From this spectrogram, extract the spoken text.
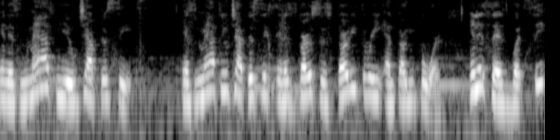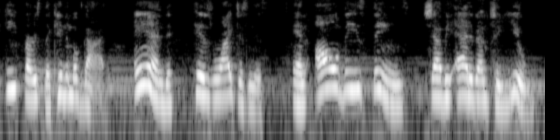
and it's Matthew chapter 6. It's Matthew chapter 6, and it's verses 33 and 34. And it says, But seek ye first the kingdom of God and his righteousness, and all these things shall be added unto you.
